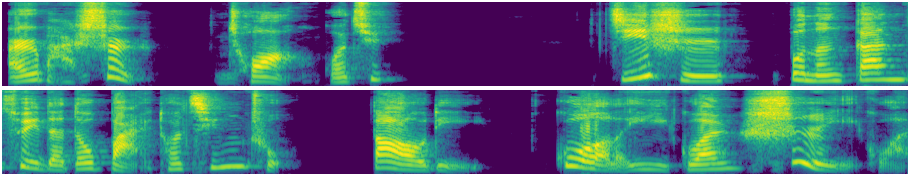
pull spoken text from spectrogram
而把事儿闯过去。即使不能干脆的都摆脱清楚，到底过了一关是一关。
